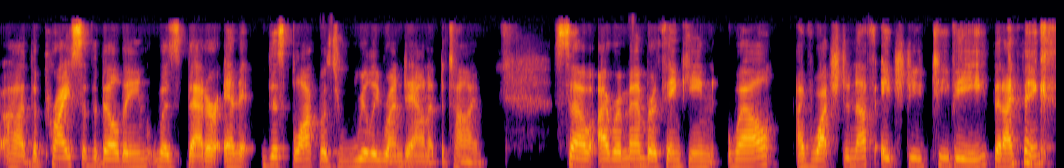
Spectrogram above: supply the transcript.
uh, the price of the building was better, and it, this block was really run down at the time. So I remember thinking, well, I've watched enough HGTV that I think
